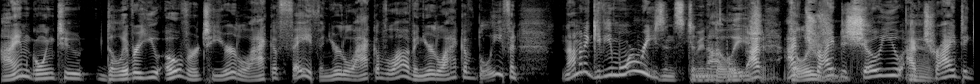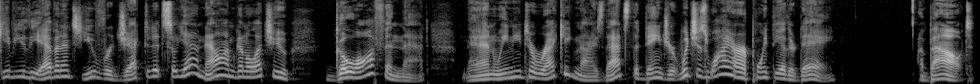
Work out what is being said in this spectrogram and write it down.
I am going to deliver you over to your lack of faith and your lack of love and your lack of belief. And I'm going to give you more reasons to not believe. I've, I've, tried to show you, I've tried to give you the evidence. You've rejected it. So, yeah, now I'm going to let you go off in that. And we need to recognize that's the danger, which is why our point the other day about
